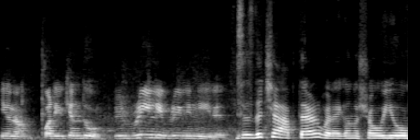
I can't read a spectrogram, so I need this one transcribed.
you know what you can do. We really really need it. This is the chapter where i'm gonna show you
